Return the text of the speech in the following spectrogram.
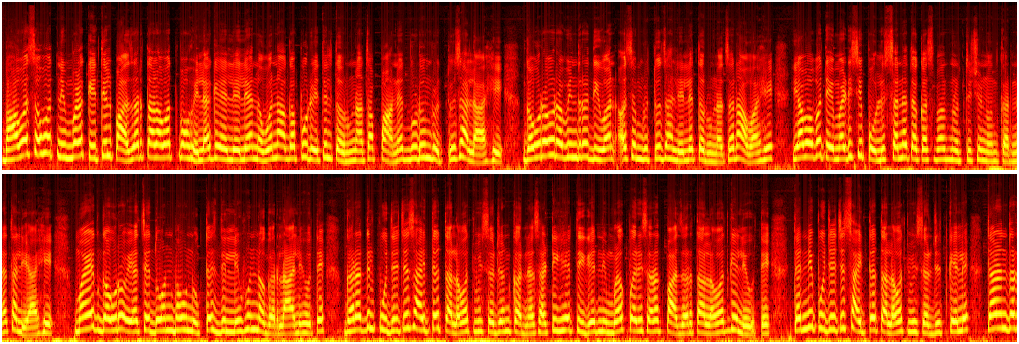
भावासोबत निंबळक येथील पाझर तलावात पोहायला गेलेल्या नवनागापूर येथील तरुणाचा पाण्यात बुडून मृत्यू झाला आहे. गौरव रवींद्र दिवाण असे मृत्यू झालेल्या तरुणाचं नाव आहे. याबाबत एमआयडीसी पोलीस ठाण्यात अकस्मात मृत्यूची नोंद करण्यात आली आहे. मयत गौरव याचे दोन भाऊ नुकतेच दिल्लीहून नगरला आले होते. घरातील पूजेचे साहित्य तलावात विसर्जन करण्यासाठी हे तिघे निंबळक परिसरात पाझर तलावात गेले होते. त्यांनी पूजेचे साहित्य तलावात विसर्जित केले. त्यानंतर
